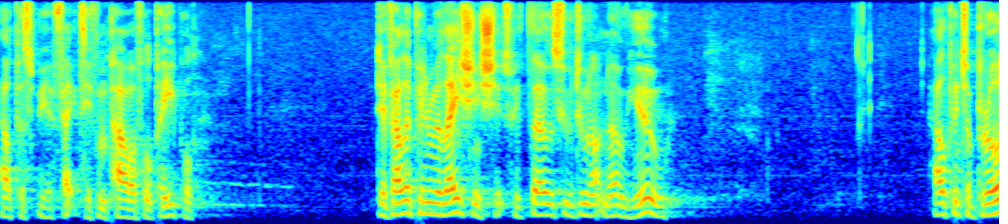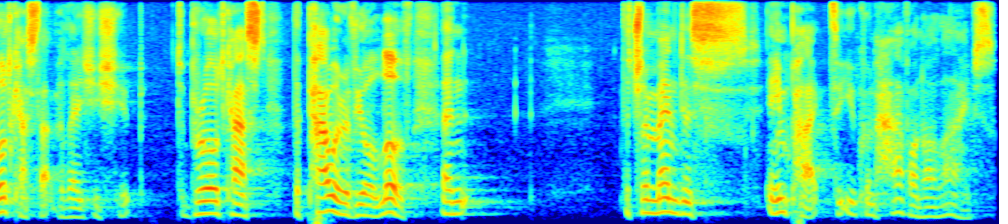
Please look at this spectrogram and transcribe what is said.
Help us be effective and powerful people. Developing relationships with those who do not know you. Helping to broadcast that relationship, to broadcast the power of your love and the tremendous impact that you can have on our lives.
